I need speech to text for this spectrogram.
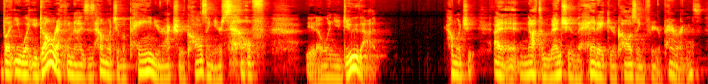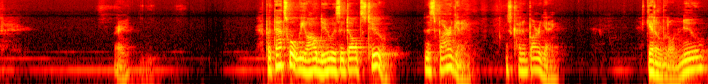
but you what you don't recognize is how much of a pain you're actually causing yourself you know when you do that how much I, not to mention the headache you're causing for your parents right but that's what we all do as adults too this bargaining this kind of bargaining get a little new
